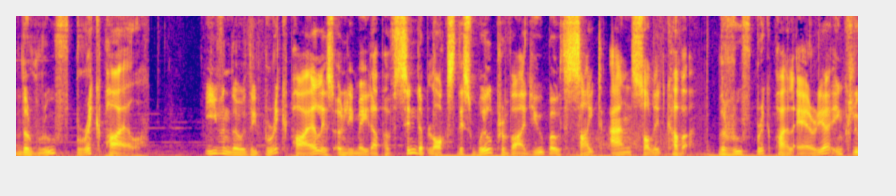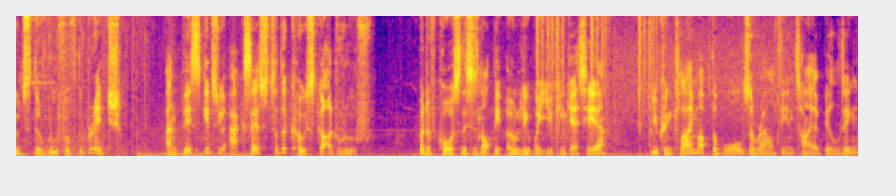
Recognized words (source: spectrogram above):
the roof brick pile. Even though the brick pile is only made up of cinder blocks, this will provide you both sight and solid cover. The roof brick pile area includes the roof of the bridge, and this gives you access to the Coast Guard roof. But of course this is not the only way you can get here. You can climb up the walls around the entire building,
